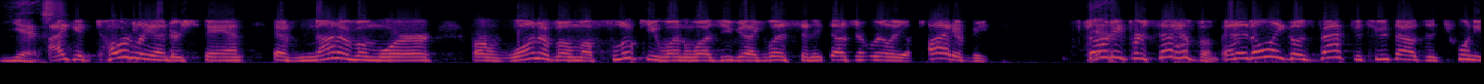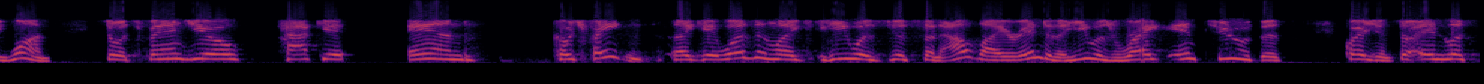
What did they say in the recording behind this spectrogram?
Yes. I could totally understand if none of them were, or one of them, a fluky one was. You'd be like, "Listen, it doesn't really apply to me." Thirty percent of them, and it only goes back to 2021. So it's Fangio, Hackett, and Coach Payton. Like it wasn't like he was just an outlier into that. He was right into this equation. So and listen,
